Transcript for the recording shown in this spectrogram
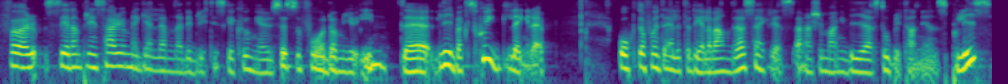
För sedan prins Harry och Meghan lämnade brittiska kungahuset så får de ju inte livvaktsskydd längre. Och de får inte heller ta del av andra säkerhetsarrangemang via Storbritanniens polis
